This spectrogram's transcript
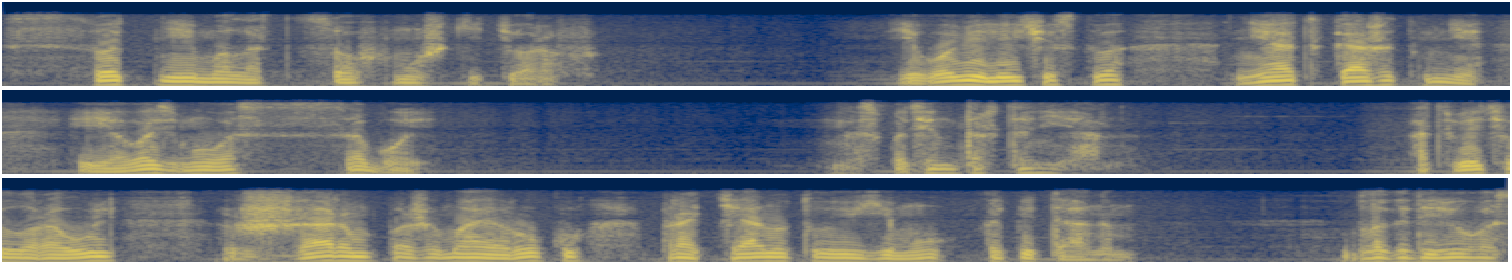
с сотней молодцов-мушкетеров. Его Величество не откажет мне, и я возьму вас с собой. Господин Д'Артаньян ответил Рауль, с жаром пожимая руку, протянутую ему капитаном. «Благодарю вас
